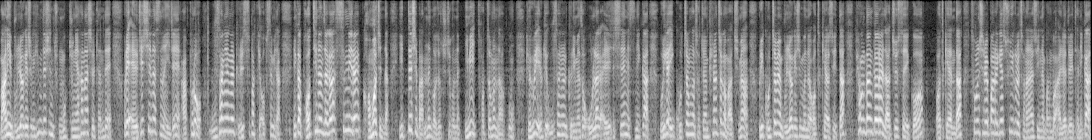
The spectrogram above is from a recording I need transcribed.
많이 물려 계시고 힘드신 종목 중에 하나실 텐데 우리 LG CNS는 이제 앞으로 우상향을 그릴 수밖에 없습니다. 그러니까 버티는 자가 승리를 거머쥔다. 이 뜻이 맞는 거죠, 주주분들. 이미 저점은 나왔고 결국에 이렇게 우상을 그리면서 올라가 LG CNS니까 우리가 이 고점과 저점의 필연적을 맞추면 우리 고점에 물려 계신 분들 어떻게 할 수 있다? 평단가를 낮출 수 있고 어떻게 한다? 손실을 빠르게 수익으로 전환할 수 있는 방법 알려드릴 테니까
